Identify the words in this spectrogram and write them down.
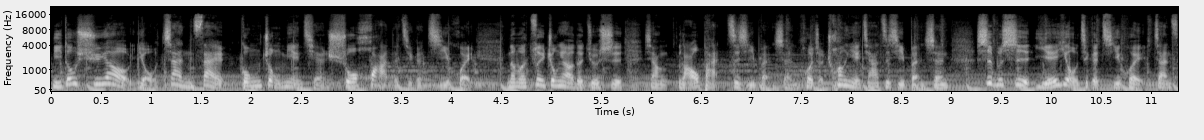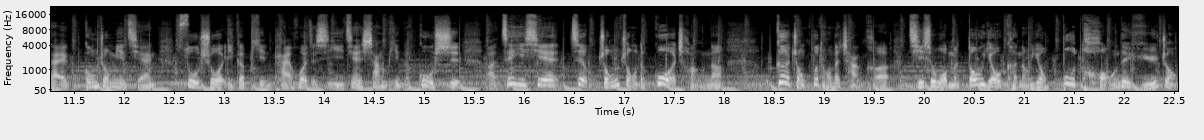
你都需要有站在公众面前说话的这个机会。那么最重要的就是像老板自己本身，或者创业家自己本身，是不是也有这个机会站在公众面前诉说？一个品牌或者是一件商品的故事啊，这一些这种种的过程呢，各种不同的场合，其实我们都有可能用不同的语种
